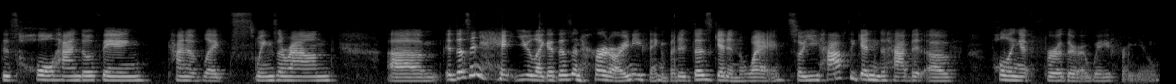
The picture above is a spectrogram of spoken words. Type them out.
This whole handle thing kind of like swings around. Um, it doesn't hit you, like it doesn't hurt or anything, but it does get in the way. So you have to get in the habit of pulling it further away from you.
